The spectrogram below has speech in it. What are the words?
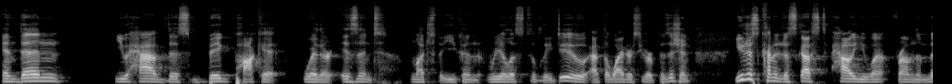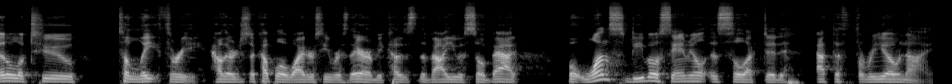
And then you have this big pocket where there isn't much that you can realistically do at the wide receiver position. You just kind of discussed how you went from the middle of two to late three, how there are just a couple of wide receivers there because the value is so bad. But once Deebo Samuel is selected at the 309,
